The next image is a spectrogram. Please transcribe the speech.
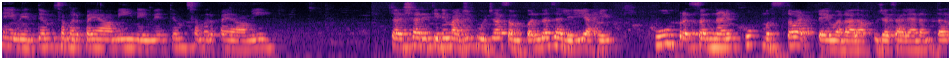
नैवेद्यं समर्पयामी नैवेद्यम समर्पयामी। तर अशा रीतीने माझी पूजा संपन्न झालेली आहे. खूप प्रसन्न आणि खूप मस्त वाटतंय मनाला पूजा झाल्यानंतर.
